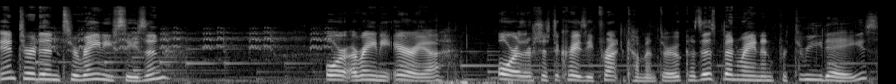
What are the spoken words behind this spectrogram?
entered into rainy season or a rainy area or there's just a crazy front coming through because it's been raining for three days.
